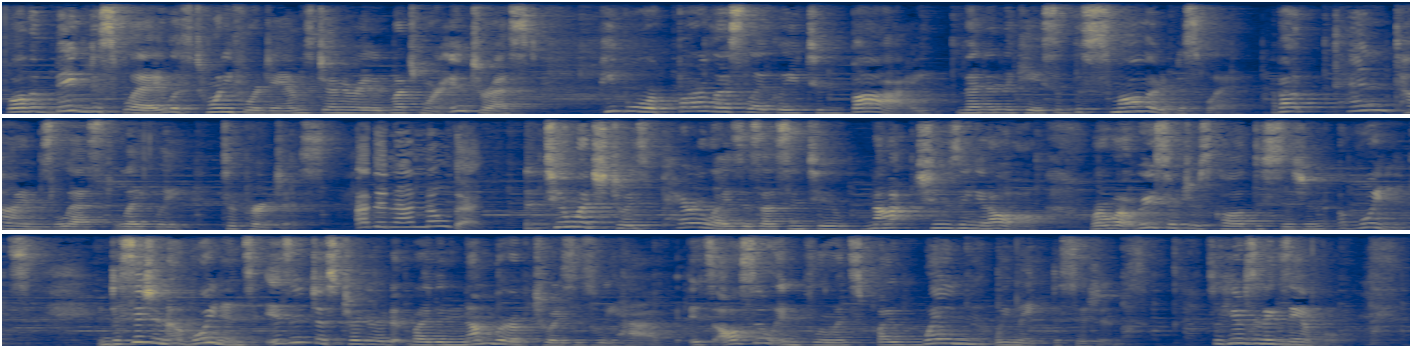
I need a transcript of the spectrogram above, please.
While the big display with 24 jams generated much more interest, people were far less likely to buy than in the case of the smaller display, about 10 times less likely to purchase. I did not know that. Too much choice paralyzes us into not choosing at all, or what researchers call decision avoidance. And decision avoidance isn't just triggered by the number of choices we have, it's also influenced by when we make decisions. So here's an example.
